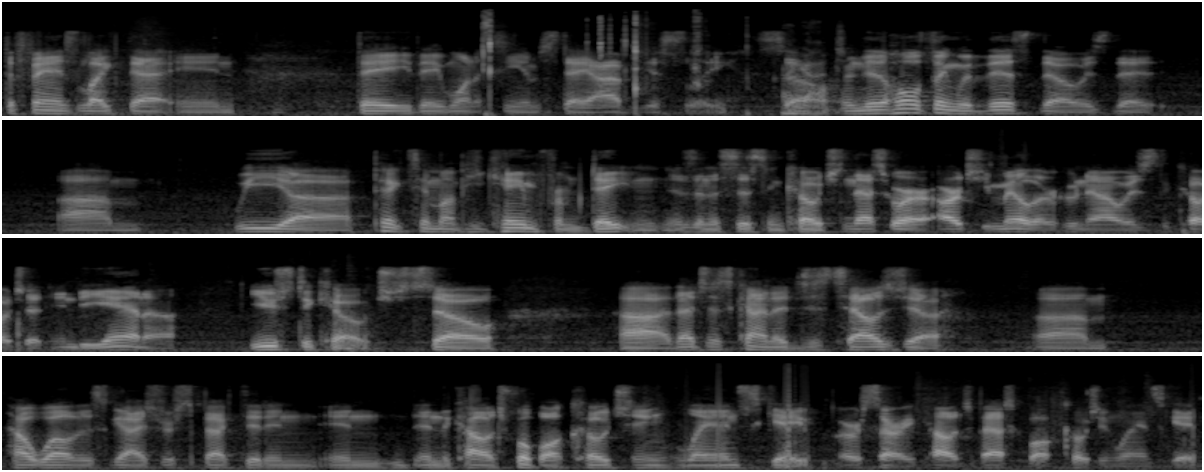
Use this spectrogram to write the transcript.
the fans like that, and they they want to see him stay, obviously. So, and the whole thing with this though is that um, we uh, picked him up. He came from Dayton as an assistant coach, and that's where Archie Miller, who now is the coach at Indiana, used to coach. So uh, that just kind of just tells you um, how well this guy's respected in, in in the college football coaching landscape, or sorry, college basketball coaching landscape.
